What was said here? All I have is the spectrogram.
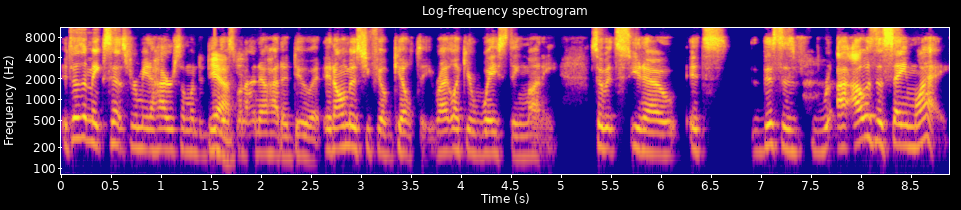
it doesn't make sense for me to hire someone to do yeah. this when I know how to do it. It almost you feel guilty, right? Like you're wasting money. So it's, you know, it's this is I, I was the same way.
